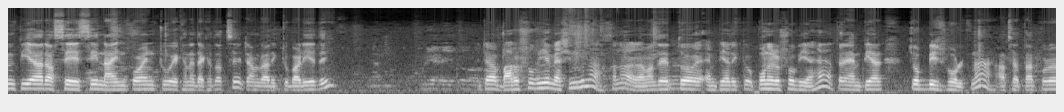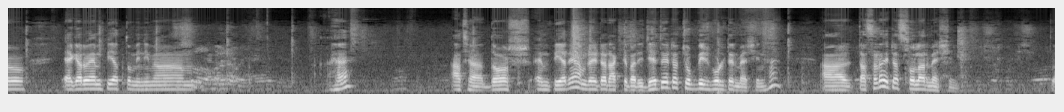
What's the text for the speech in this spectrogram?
এম্পিয়ার আছে এসি নাইন পয়েন্ট টু এখানে দেখা যাচ্ছে, এটা আমরা আর একটু বাড়িয়ে দিই। এটা বারোশো ভিএ মেশিনগুলো না আমাদের তো এম্পিয়ার একটু পনেরোশো ভিএ হ্যাঁ? তাহলে এম্পিয়ার চব্বিশ ভোল্ট, না? আচ্ছা তারপরেও এগারো এম্পিয়ার তো মিনিমাম হ্যাঁ? আচ্ছা দশ এম্পিয়ারে আমরা এটা রাখতে পারি। যেহেতু এটা চব্বিশ ভোল্টের মেশিন হ্যাঁ? আর তাছাড়া এটা সোলার মেশিন তো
